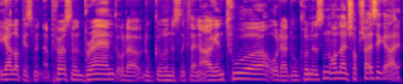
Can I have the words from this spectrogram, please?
egal ob jetzt mit einer Personal Brand oder du gründest eine kleine Agentur oder du gründest einen Online-Shop, scheißegal.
